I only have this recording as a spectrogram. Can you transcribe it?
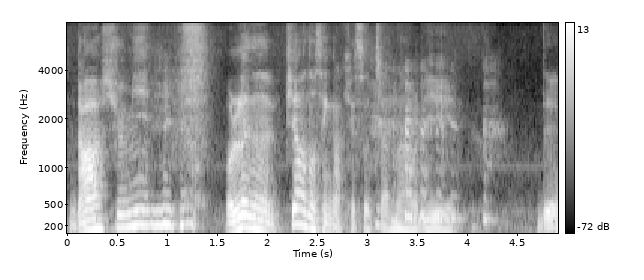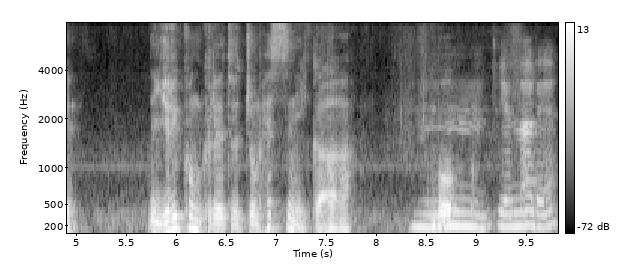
나 취미? 원래는 피아노 생각했었잖아 우리. 근데 유리콘 그래도 좀 했으니까 뭐 음, 옛날에?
